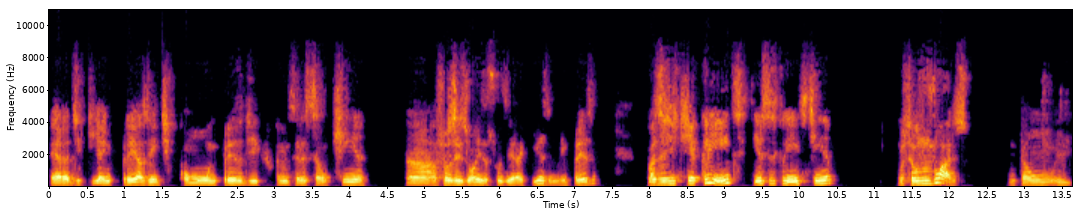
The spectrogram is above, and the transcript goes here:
era de que a empresa, a gente, como empresa de recrutamento de seleção, tinha ah, as suas visões, as suas hierarquias na empresa, mas a gente tinha clientes e esses clientes tinham os seus usuários. Então, ele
